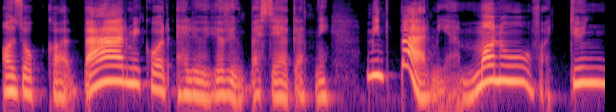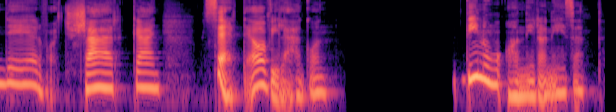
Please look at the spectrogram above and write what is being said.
azokkal bármikor előjövünk beszélgetni, mint bármilyen manó, vagy tündér, vagy sárkány, szerte a világon. Dino Annira nézett.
